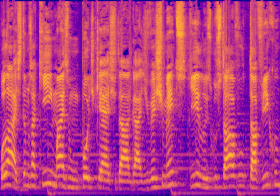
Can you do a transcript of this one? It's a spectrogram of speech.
Olá, estamos aqui em mais um podcast da Guide Investimentos. Aqui Luiz Gustavo, Tavico,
